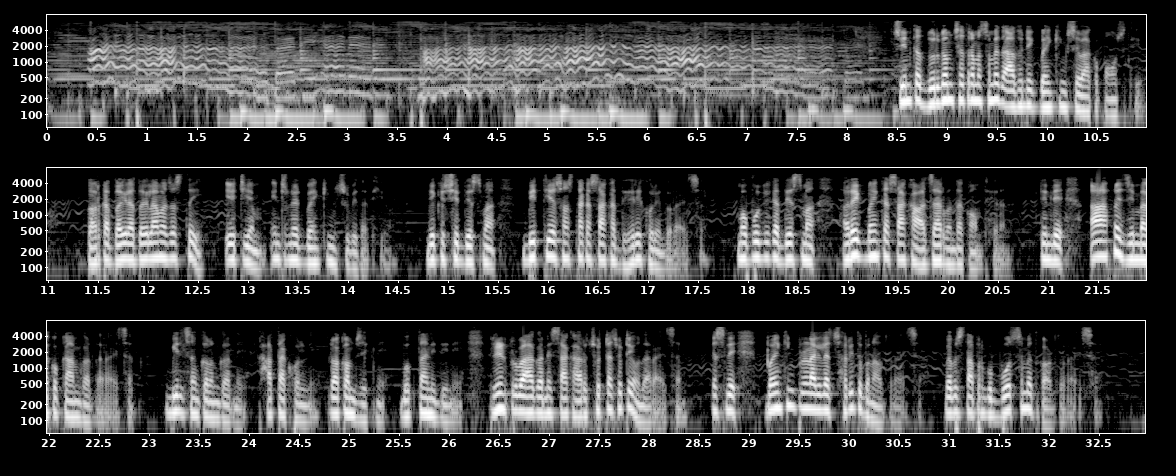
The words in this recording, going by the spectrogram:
चीनका दुर्गम क्षेत्रमा समेत आधुनिक ब्याङ्किङ सेवाको पहुँच थियो। घरका दैला दैलामा जस्तै एटिएम इन्टरनेट ब्याङ्किङ सुविधा थियो। विकसित देशमा वित्तीय संस्थाका शाखा धेरै खोलिँदो रहेछ। म पुगेका देशमा हरेक ब्याङ्कका शाखा हजारभन्दा कम थिएनन्। तिनले आफ्नै जिम्माको काम गर्दा रहेछन्। बिल सङ्कलन गर्ने खाता खोल्ने रकम झिक्ने भुक्तानी दिने ऋण प्रवाह गर्ने शाखाहरू छुट्टा छुट्टै हुँदो रहेछन्। यसले बैङ्किङ प्रणालीलाई छरितो बनाउँदो रहेछ व्यवस्थापनको बोध समेत गर्दो रहेछ।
